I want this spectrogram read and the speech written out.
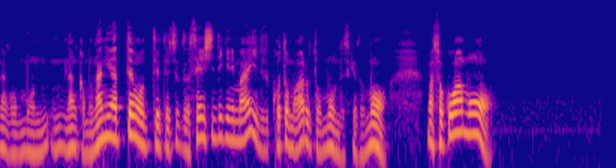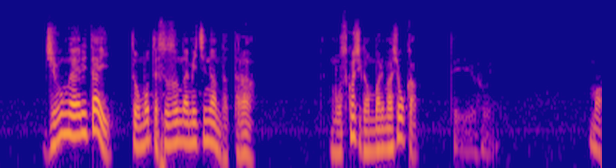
なんかもうなんかもう何やってもって言ってちょっと精神的に参ることもあると思うんですけども、まあ、そこはもう自分がやりたいと思って進んだ道なんだったらもう少し頑張りましょうかっていうふうにまあ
